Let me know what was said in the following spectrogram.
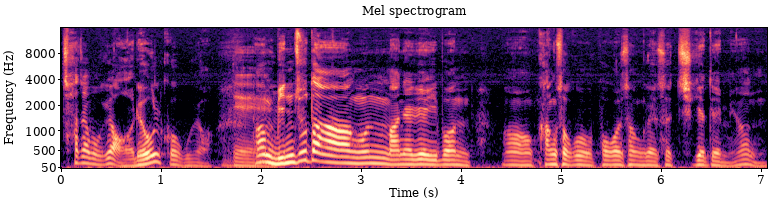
찾아보기 어려울 거고요. 네. 민주당은 만약에 이번 어, 강서구 보궐선거에서 지게 되면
